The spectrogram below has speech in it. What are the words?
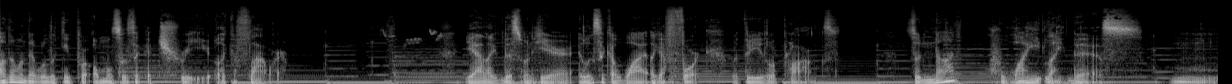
other one that we're looking for almost looks like a tree or like a flower. Yeah, like this one here. It looks like a Y, like a fork with three little prongs. So not quite like this. Hmm.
